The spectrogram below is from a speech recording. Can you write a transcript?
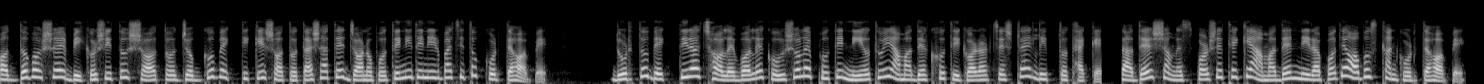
অধ্যবসায়ে বিকশিত সৎ ও যোগ্য ব্যক্তিকে সততার সাথে জনপ্রতিনিধি নির্বাচিত করতে হবে। দ্রুত ব্যক্তিরা ছলে বলে কৌশলে প্রতিনিয়তই আমাদের ক্ষতি করার চেষ্টায় লিপ্ত থাকে। তাদের সংস্পর্শে থেকে আমাদের নিরাপদে অবস্থান করতে হবে।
